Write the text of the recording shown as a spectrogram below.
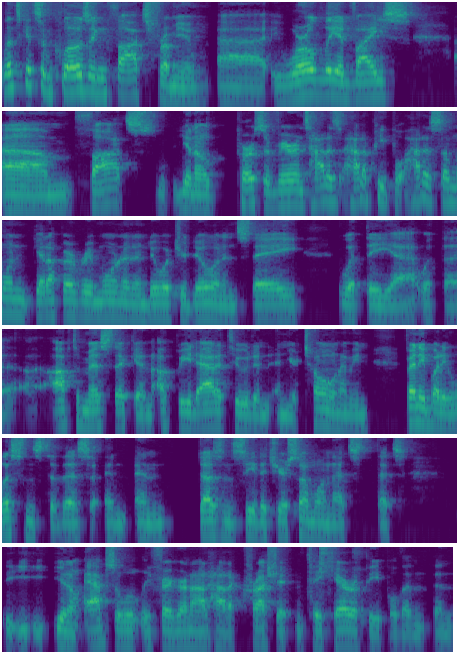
let's get some closing thoughts from you. Uh, worldly advice, um, thoughts. You know, perseverance. How does how do people? How does someone get up every morning and do what you're doing and stay with the uh, with the uh, optimistic and upbeat attitude and, and your tone? I mean, if anybody listens to this and and doesn't see that you're someone that's that's you know absolutely figuring out how to crush it and take care of people then then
